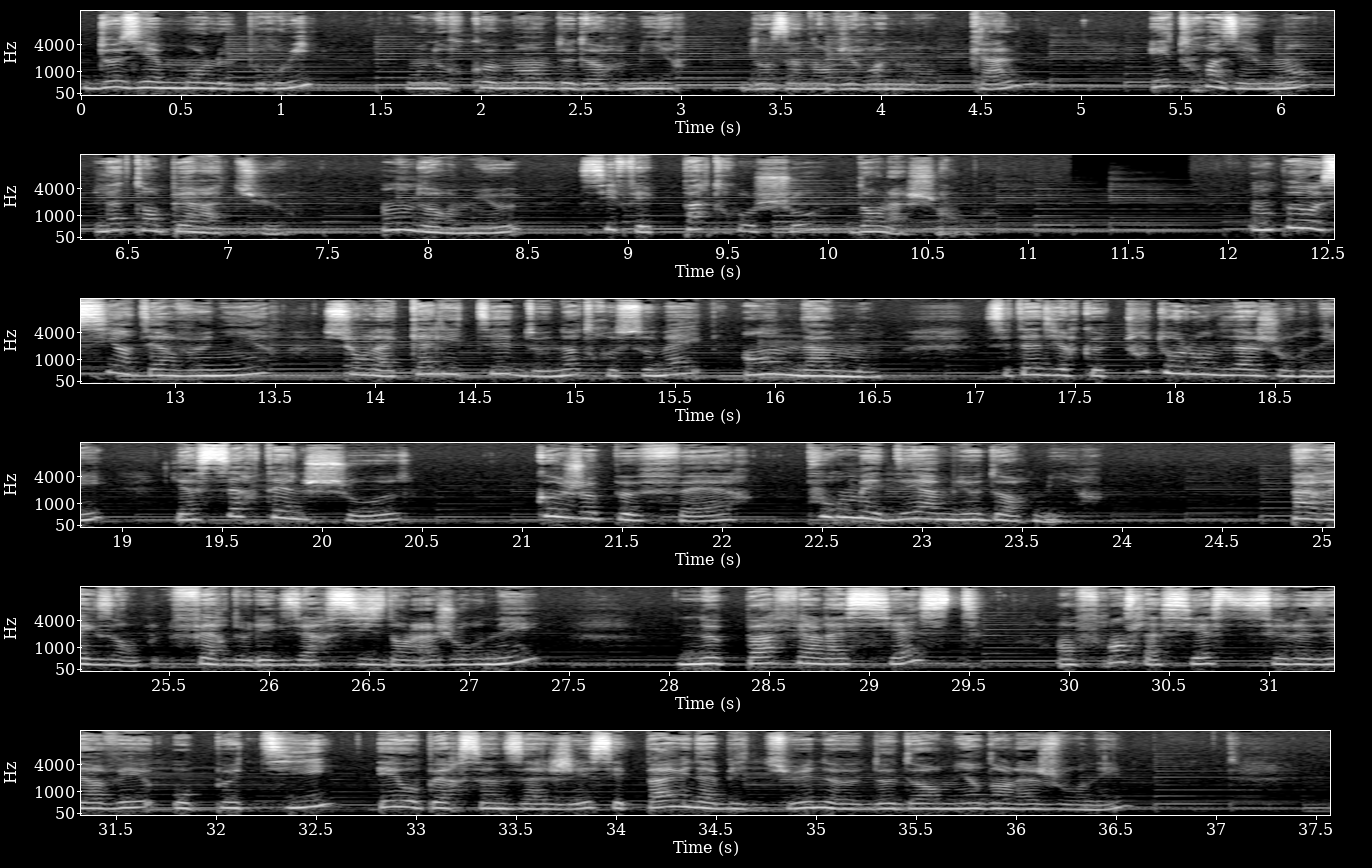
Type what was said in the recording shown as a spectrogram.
Deuxièmement, le bruit, on nous recommande de dormir dans un environnement calme. Et troisièmement, la température, on dort mieux s'il fait pas trop chaud dans la chambre. On peut aussi intervenir sur la qualité de notre sommeil en amont. C'est-à-dire que tout au long de la journée, il y a certaines choses que je peux faire pour m'aider à mieux dormir. Par exemple, faire de l'exercice dans la journée, ne pas faire la sieste. En France, la sieste, c'est réservé aux petits et aux personnes âgées. C'est pas une habitude de dormir dans la journée.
